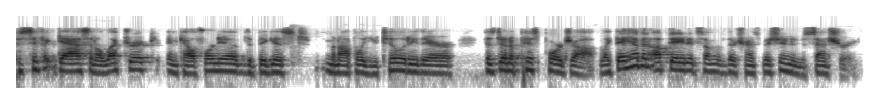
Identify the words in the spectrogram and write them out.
Pacific Gas and Electric in California, the biggest monopoly utility there, has done a piss poor job. Like they haven't updated some of their transmission in a century.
